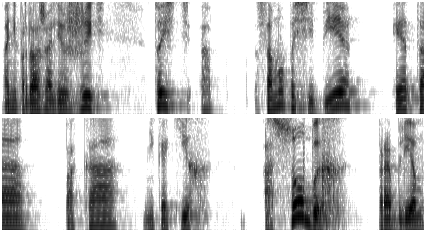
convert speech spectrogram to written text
они продолжали жить. То есть а, само по себе это пока никаких особых проблем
